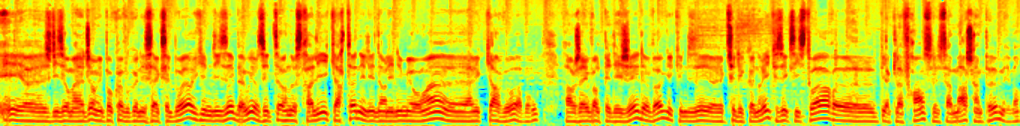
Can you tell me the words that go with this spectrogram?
Et euh, je disais au manager, mais pourquoi vous connaissez Axel Bauer? Et qui me disait, bah oui, vous êtes en Australie, il cartonne, il est dans les numéros 1 euh, avec Cargo. Ah bon? Alors j'allais voir le PDG de Vogue et qui me disait, euh, c'est des conneries, que c'est que cette histoire Il n'y a que la France, ça marche un peu, mais bon.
